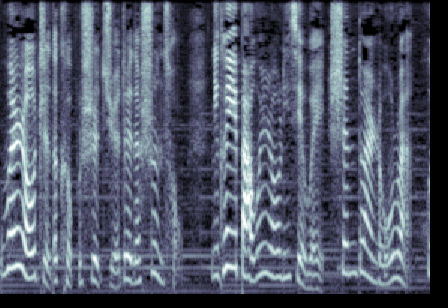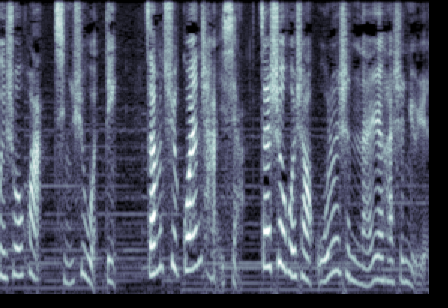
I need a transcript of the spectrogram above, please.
温柔指的可不是绝对的顺从，你可以把温柔理解为身段柔软，会说话，情绪稳定。咱们去观察一下。在社会上，无论是男人还是女人，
